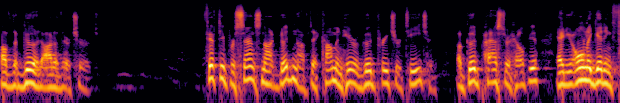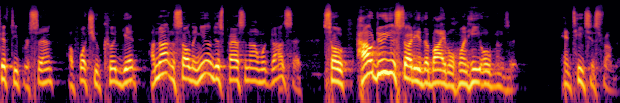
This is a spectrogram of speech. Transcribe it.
of the good out of their church. 50% is not good enough to come and hear a good preacher teach and a good pastor help you, and you're only getting 50% of what you could get. I'm not insulting you, I'm just passing on what God said. So, how do you study the Bible when He opens it and teaches from it?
